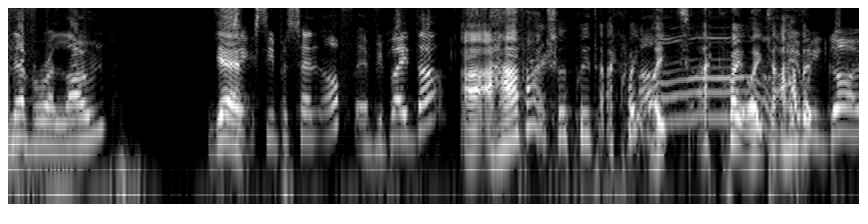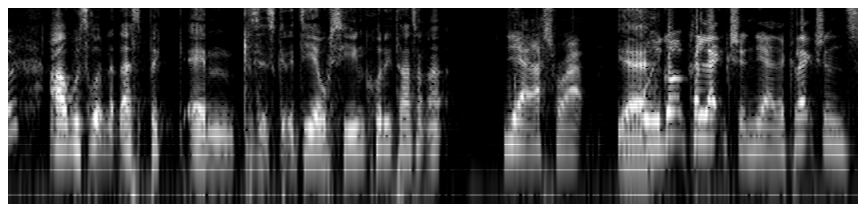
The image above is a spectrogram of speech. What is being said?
Never Alone, yeah. 60% off. Have you played that? I have actually played that. I quite liked. I quite liked it. I Oh, have Here we go. I was looking at this because it's got the DLC included, hasn't it? Yeah, that's right. Yeah, Well, you got collection. Yeah, the collection's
